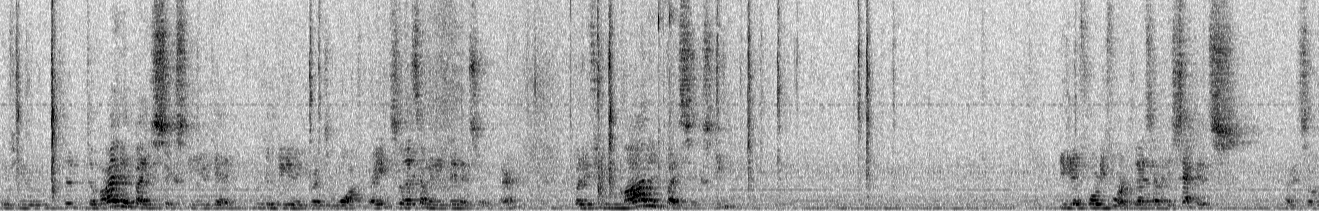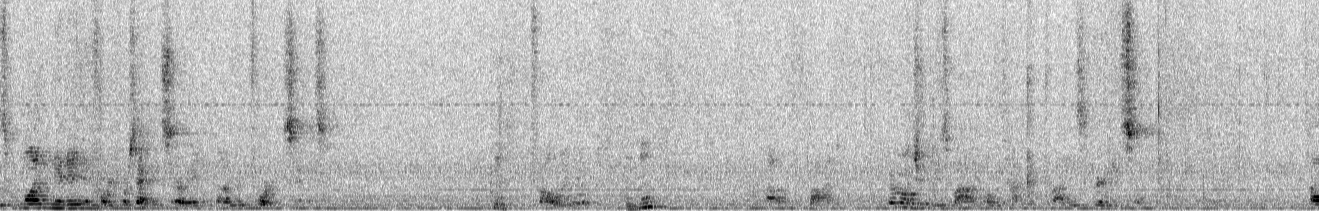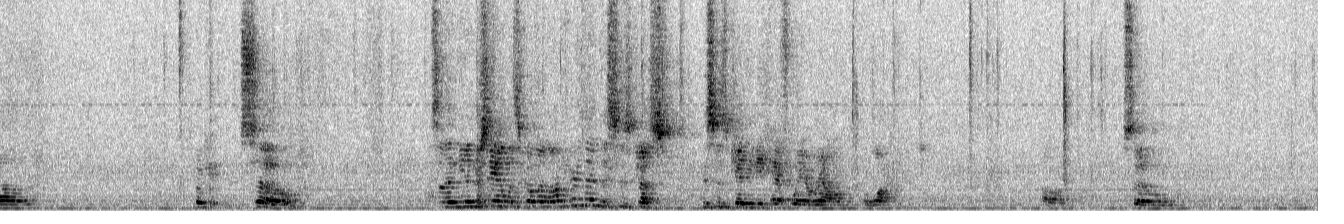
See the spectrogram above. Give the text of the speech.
if you divide it by sixty, you get, we're gonna be getting towards one, right? So that's how many minutes are there. But if you mod it by sixty, you get forty-four, because that's how many seconds Right, so it's one minute and forty-four seconds, or hundred and forty seconds. Following it? Mm-hmm. Um, mod. Everyone should use mod all the time. Mod is very useful. Um, Okay, so, so then you understand what's going on here then? This is just, this is getting me halfway around the line. Um, So,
